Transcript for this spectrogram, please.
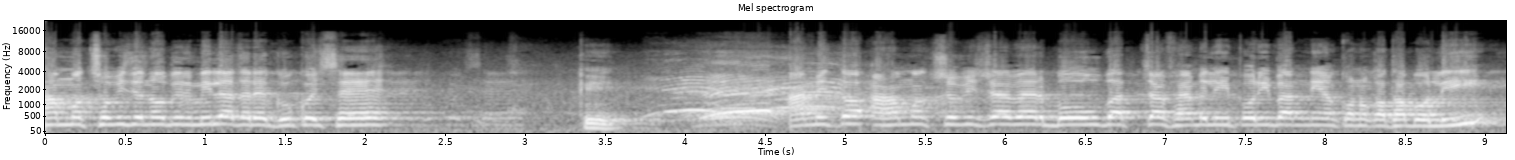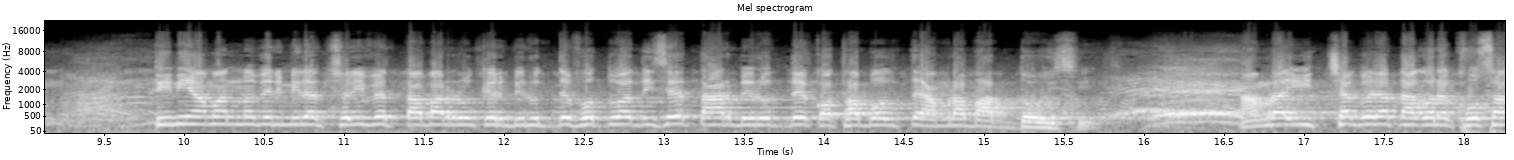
আহমদ শফি যে নবীর মিলাদারে গু কইছে। কি? আমি তো আহমদ শফি সাহেবের বউ, বাচ্চা ফ্যামিলি পরিবার নিয়ে কোনো কথা বলি। তিনি আমার নবীর মিলাদ শরীফের তাবার রুকের বিরুদ্ধে ফতুয়া দিছে, তার বিরুদ্ধে কথা বলতে আমরা বাধ্য হইছি। আমরা ইচ্ছা করে তা করে খোসা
